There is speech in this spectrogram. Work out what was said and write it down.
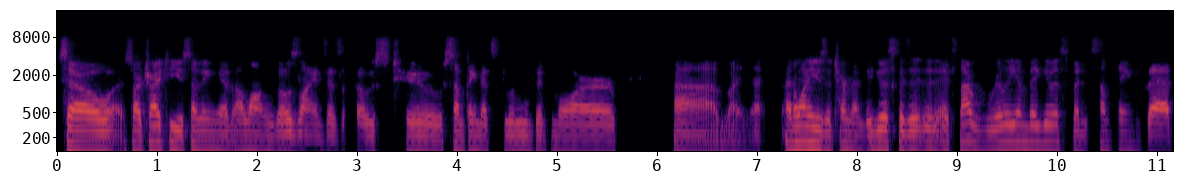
So, so I tried to use something that, along those lines as opposed to something that's a little bit more. Uh, I don't want to use the term ambiguous because it, it's not really ambiguous, but it's something that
